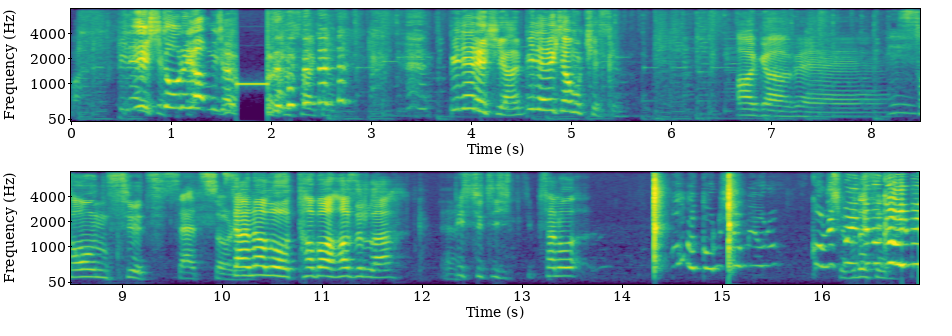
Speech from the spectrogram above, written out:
Bak. İşte onu yapmayacak. Dur, sakin. ol. bilerek yani, bilerek yamuk kesiyor. Aga be. Son süt. Sad story. Sen al o tabağı hazırla. Evet. Bir süt iç. Sen o... Konuşamıyorum. Konuşma İşte bu da yetimi senin. kaybettim.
